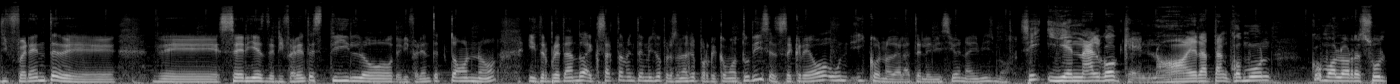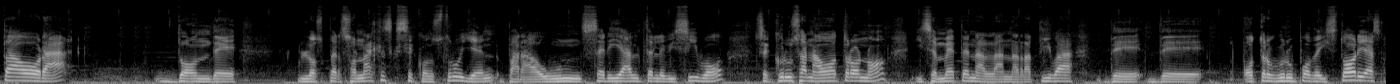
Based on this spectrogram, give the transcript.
diferente de, de series de diferente estilo, de diferente tono, interpretando exactamente el mismo personaje, porque como tú dices, se creó un icono de la televisión ahí mismo. Sí, y en algo que no era tan común como lo resulta ahora, donde los personajes que se construyen para un serial televisivo se cruzan a otro, ¿no? Y se meten a la narrativa de, de otro grupo de historias.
